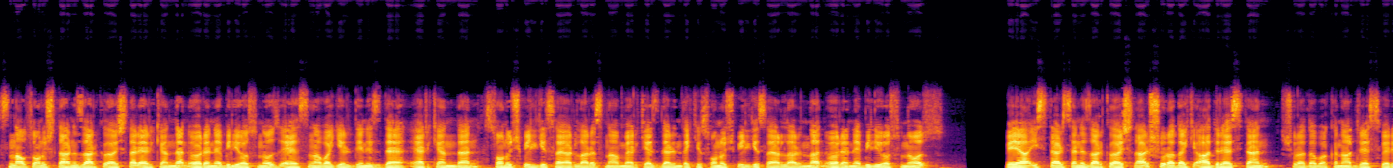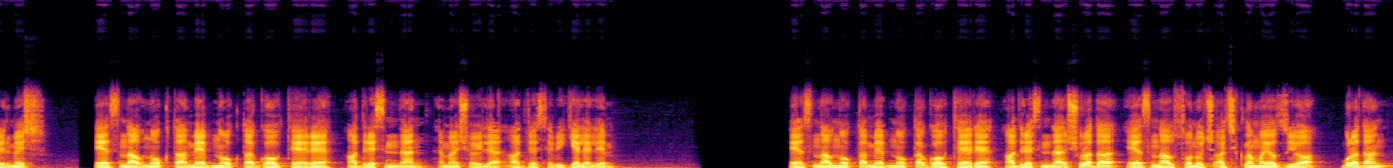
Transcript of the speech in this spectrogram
Sınav sonuçlarınızı arkadaşlar erkenden öğrenebiliyorsunuz. E-sınava girdiğinizde erkenden sonuç bilgisayarları sınav merkezlerindeki sonuç bilgisayarlarından öğrenebiliyorsunuz. Veya isterseniz arkadaşlar şuradaki adresten, şurada bakın adres verilmiş. esnav.meb.gov.tr adresinden hemen şöyle adrese bir gelelim. esnav.meb.gov.tr adresinden şurada e-sınav sonuç açıklama yazıyor. Buradan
